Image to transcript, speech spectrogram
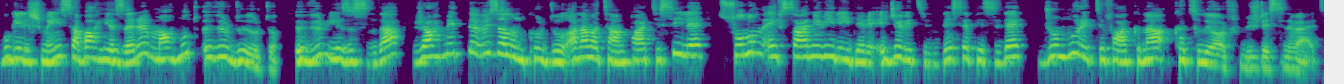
Bu gelişmeyi sabah yazarı Mahmut Övür duyurdu. Övür yazısında rahmetli Özal'ın kurduğu Anavatan Partisi ile solun efsanevi lideri Ecevit'in DSP'si de Cumhur İttifakı'na katılıyor müjdesini verdi.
